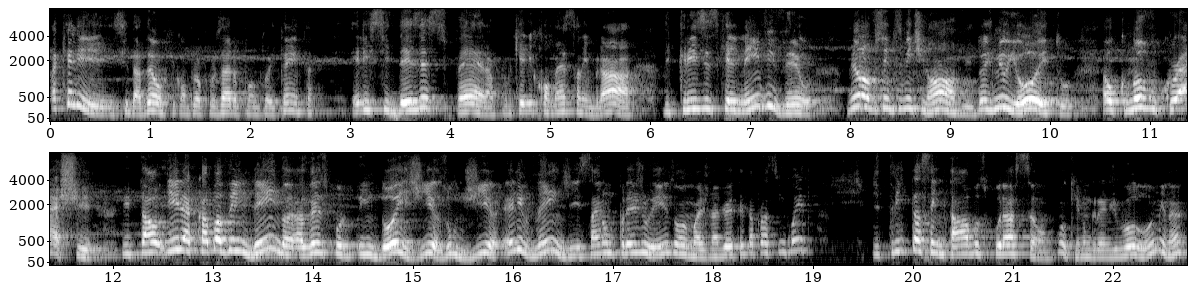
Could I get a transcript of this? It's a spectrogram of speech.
Aquele cidadão que comprou por 0,80, ele se desespera porque ele começa a lembrar de crises que ele nem viveu. 1929, 2008, é o novo crash e tal. E ele acaba vendendo, às vezes por, em dois dias, um dia, ele vende e sai num prejuízo, vamos imaginar, de 80 para 50, de 30 centavos por ação. O que num grande volume, né?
